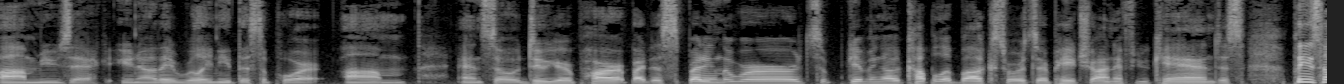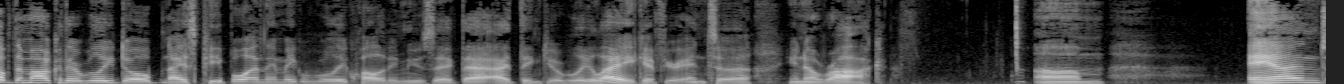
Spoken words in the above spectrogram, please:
um, music. You know, they really need the support. Um, and so do your part by just spreading the word, giving a couple of bucks towards their Patreon if you can. Just please help them out because they're really dope, nice people, and they make really quality music that I think you'll really like if you're into, you know, rock. Um, and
